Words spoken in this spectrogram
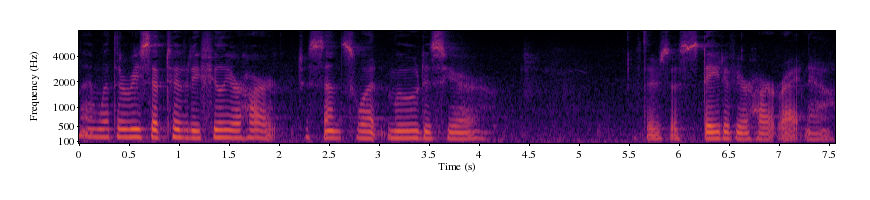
And with the receptivity, feel your heart. Just sense what mood is here. If there's a state of your heart right now.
